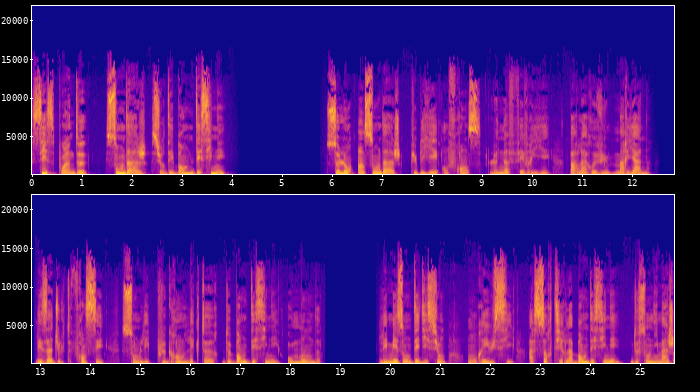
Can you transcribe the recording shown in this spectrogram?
6.2 Sondage sur des bandes dessinées. Selon un sondage publié en France le 9 février par la revue Marianne, les adultes français sont les plus grands lecteurs de bandes dessinées au monde. Les maisons d'édition ont réussi à sortir la bande dessinée de son image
